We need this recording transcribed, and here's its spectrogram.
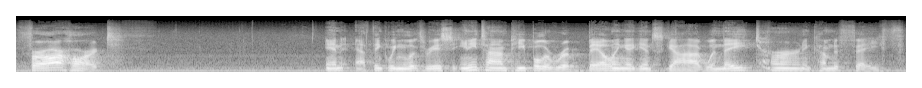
for our heart, and I think we can look through history, anytime people are rebelling against God, when they turn and come to faith,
